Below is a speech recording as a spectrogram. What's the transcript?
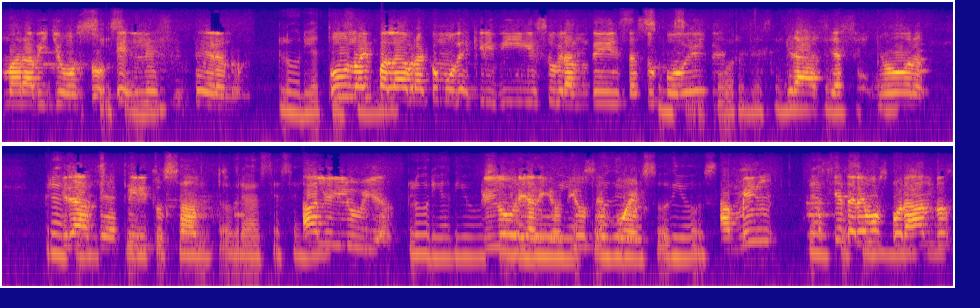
maravilloso. Sí, Él es eterno. Gloria a ti. Oh, no hay Señor. palabra como describir su grandeza, su Su poder. Señor. Gracias, Señor. Gracias, Gracias, Espíritu Santo. Gracias, Señor. Aleluya. Gloria a Dios. Gloria a Dios, Dios poderoso Dios. Amén. Así Gracias, estaremos Señor. orando.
